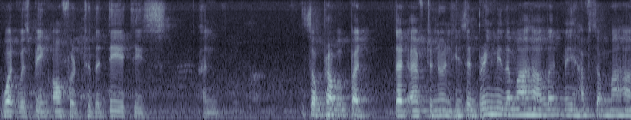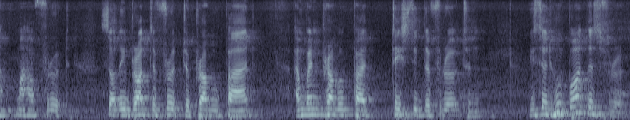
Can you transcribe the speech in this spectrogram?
what was being offered to the deities. And so Prabhupada, that afternoon, he said, bring me the maha, let me have some maha, maha fruit. So they brought the fruit to Prabhupada, and when Prabhupada tasted the fruit, and he said, who bought this fruit?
